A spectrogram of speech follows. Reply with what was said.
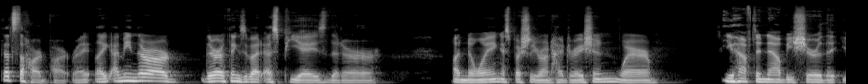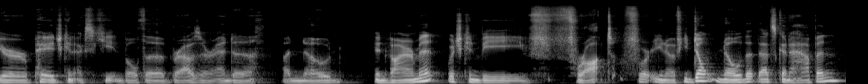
That's the hard part, right? Like, I mean, there are there are things about SPAs that are annoying, especially around hydration, where you have to now be sure that your page can execute in both a browser and a, a node environment, which can be fraught for, you know, if you don't know that that's going to happen,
